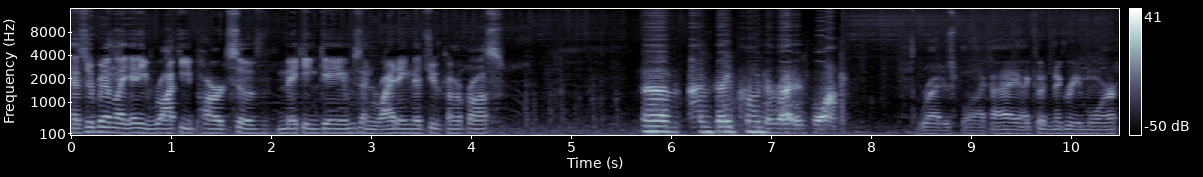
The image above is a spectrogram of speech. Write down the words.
Has there been like any rocky parts of making games and writing that you've come across? Um, I'm very prone to writer's block. Writer's block. I, I couldn't agree more.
